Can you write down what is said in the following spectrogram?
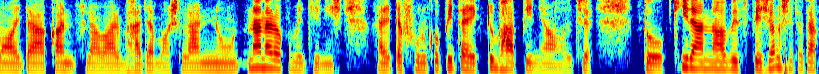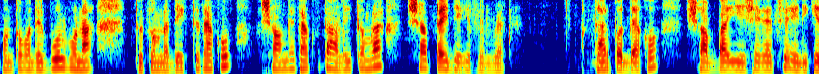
ময়দা কর্নফ্লাওয়ার ভাজা মশলা, নুন, নানা রকমের জিনিস। আর এটা ফুলকপিটা একটু ভাপিয়ে নেওয়া হয়েছে। তো কি রান্না হবে স্পেশাল সেটা তো এখন তোমাদের বলব না। তো তোমরা দেখতে থাকো, সঙ্গে থাকো, তাহলেই তোমরা সবটাই দেখে ফেলবে। তারপর দেখো সবাই এসে গেছে। এদিকে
